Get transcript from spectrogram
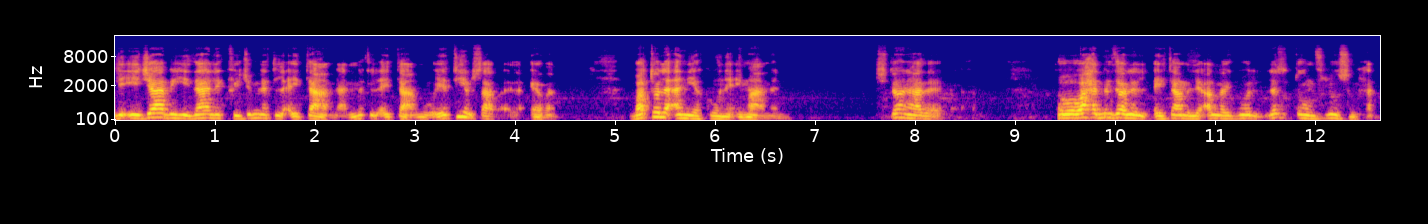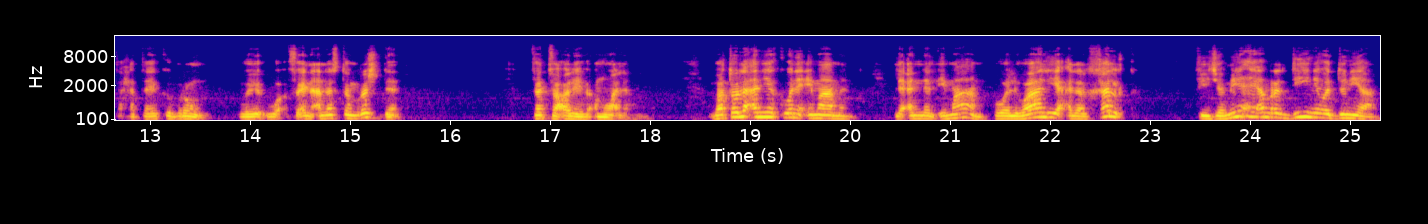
لإيجابه ذلك في جملة الأيتام يعني مثل الأيتام هو يتيم صار أيضا. بطل أن يكون إماما. شلون هذا؟ هو واحد من ذول الأيتام اللي الله يقول لا تعطوهم فلوسهم حتى حتى يكبرون. فإن أنستم رشدا فادفعوا إليه أموالهم. بطل أن يكون إماما لأن الإمام هو الوالي على الخلق في جميع أمر الدين والدنيا.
